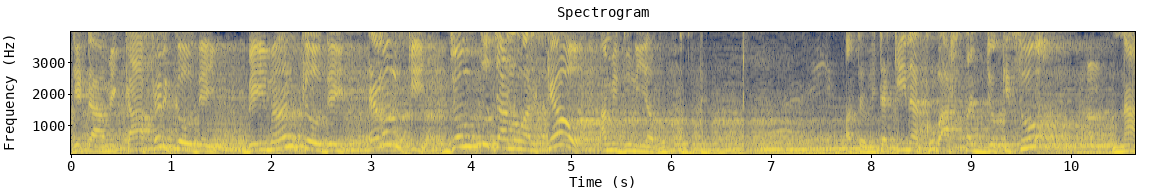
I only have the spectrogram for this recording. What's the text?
যেটা আমি কাফেরকেও দেই, বেঈমানকেও দেই, এমনকি জন্তু, জানোয়ারকেও আমি দুনিয়া ভোগ করতে দিই। অতএব এটা কি না খুব আশ্চর্য কিছু? না।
